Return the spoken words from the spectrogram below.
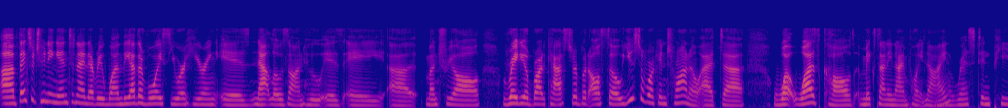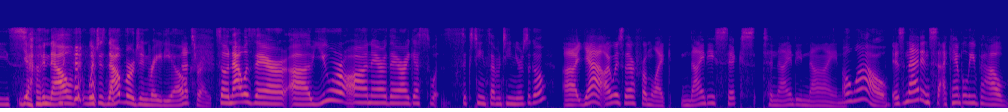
Um, thanks for tuning in tonight, everyone. The other voice you are hearing is Nat Lauzon, who is a uh, Montreal radio broadcaster, but also used to work in Toronto at uh, what was called Mix 99.9. Uh, rest in peace. Yeah, now which is now Virgin Radio. That's right. So Nat was there. Uh, you were on air there, I guess, what, 16, 17 years ago? Uh, yeah, I was there from like 96 to 99. Oh wow. Isn't that insane? I can't believe how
